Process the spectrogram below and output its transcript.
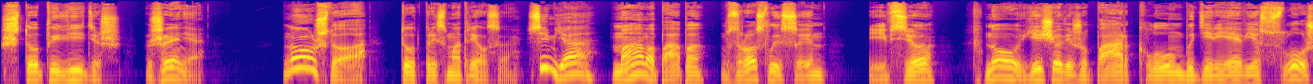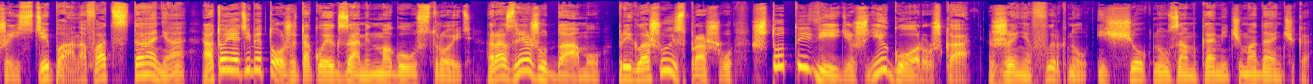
«Что ты видишь, Женя?» «Ну что?» Тут присмотрелся. «Семья, мама, папа, взрослый сын. И все?» «Ну, еще вижу парк, клумбы, деревья. Слушай, Степанов, отстань, а! А то я тебе тоже такой экзамен могу устроить. Разрежу даму, приглашу и спрошу, что ты видишь, Егорушка?» Женя фыркнул и щелкнул замками чемоданчика.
